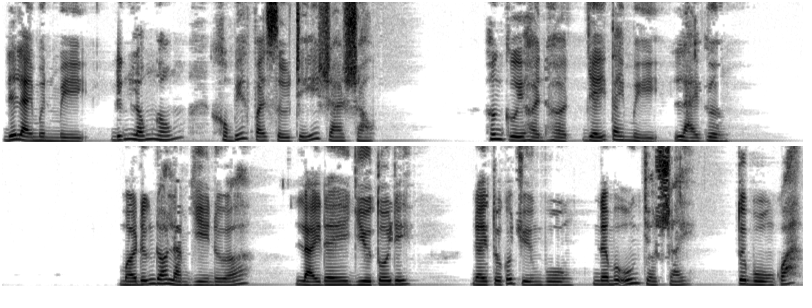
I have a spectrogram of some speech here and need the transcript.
Để lại mình mị, đứng lóng ngóng, không biết phải xử trí ra sao. Hưng cười hền hệt, giãy tay mị, lại gần. mở đứng đó làm gì nữa? Lại đây, dìu tôi đi. Này tôi có chuyện buồn, Nên mới uống cho say Tôi buồn quá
